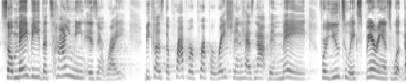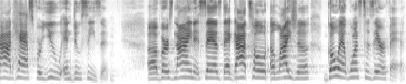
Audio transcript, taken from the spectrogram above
So maybe the timing isn't right because the proper preparation has not been made for you to experience what God has for you in due season. Uh, verse 9, it says that God told Elijah, Go at once to Zarephath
